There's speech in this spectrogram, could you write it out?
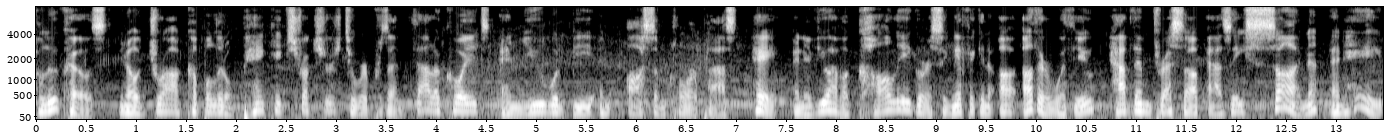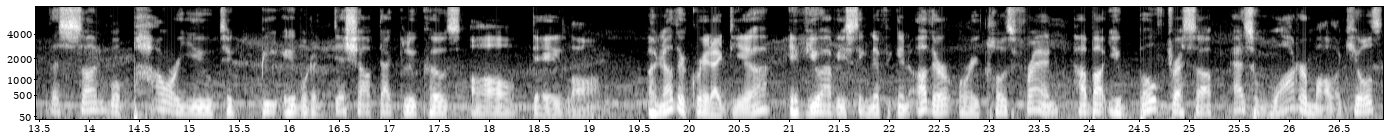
glucose. You know, draw a couple little pancake structures to represent thylakoids, and you would be an awesome chloroplast. Hey, and if you have a colleague or a significant other with you, have them dress up as a sun, and hey, the sun will power you to be able to dish out that glucose all day long. Another great idea if you have a significant other or a close friend, how about you both dress up as water molecules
